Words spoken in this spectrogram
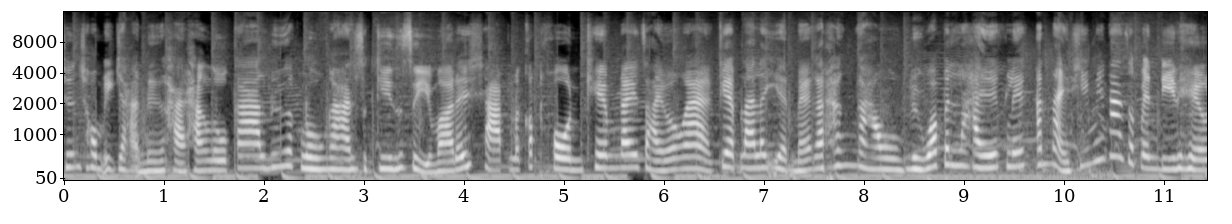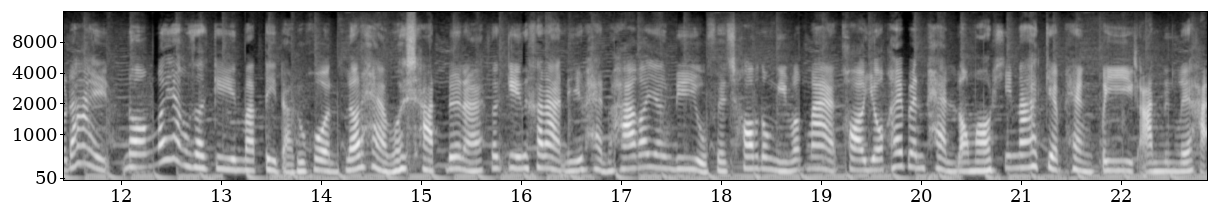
ชื่นชมอีกอย่างหนึ่งค่ะ ทางโลกาเลือกโรงงานสกรีนสีมาได้ชัด แล้วก็โทนเข้มได้ใจมากๆเก็บรายละเอียดแม้กระทั่งเงา หรือว่าเป็นลายเล็กๆ อันไหนที่ไม่น่าจะเป็นดีเทลได้ น้องก็ยังสกรีนมาติดอะทุกคน แล้วแถมว่าชัดด้วยนะ สกรีนขนาดนี้แผ่นผ้าก็ยังดีอยู่เฟซชอบตรงนี้มากๆ ขอยกให้เป็นแผ่นรองเมาส์ที่น่าเก็บแห่งปีอีกอันหนึงเลยค่ะ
